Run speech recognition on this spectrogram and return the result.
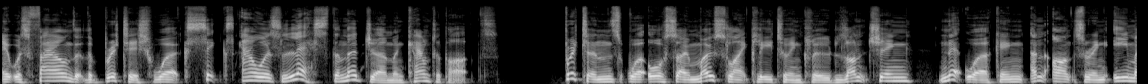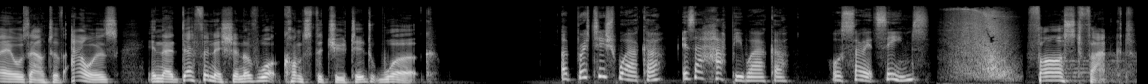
it was found that the British work six hours less than their German counterparts. Britons were also most likely to include lunching, networking, and answering emails out of hours in their definition of what constituted work. A British worker is a happy worker, or so it seems. Fast fact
